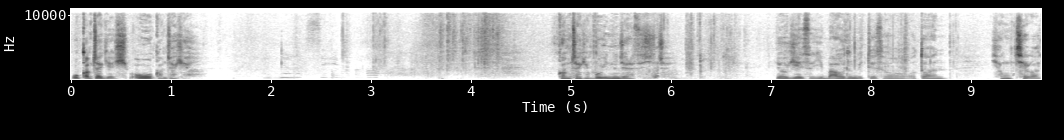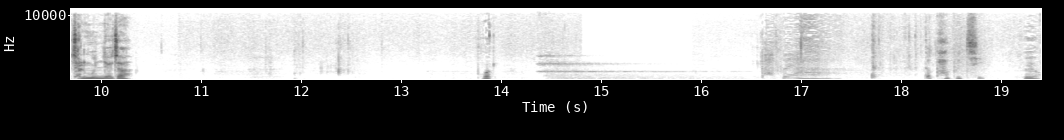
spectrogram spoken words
오 깜짝이야. 씨. 오 깜짝이야. 깜짝이야. 뭐 있는 줄 알았어 진짜. 여기에서 이 마루 밑에서 어떠한 형체가 젊은 여자? 바보야 너 바보지 왜요?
